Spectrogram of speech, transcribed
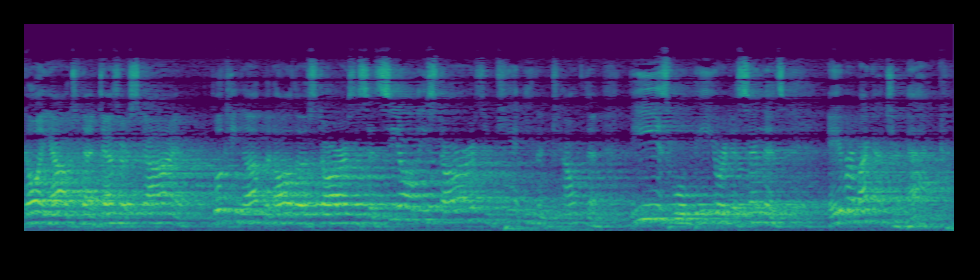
going out to that desert sky, looking up at all those stars, and said, See all these stars? You can't even count them. These will be your descendants. Abram, I got your back.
